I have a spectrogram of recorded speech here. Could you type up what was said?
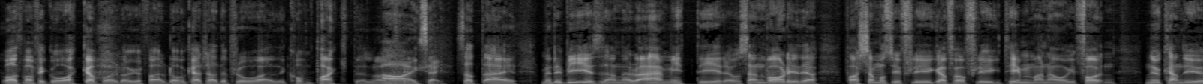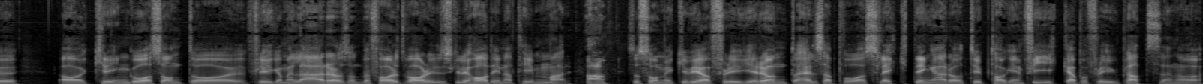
och att man fick åka på det ungefär. De kanske hade provat en kompakt eller någonting. Ja, exakt. Så att, nej, men det blir ju så när du är mitt i det. Och sen var det ju det, farsan måste ju flyga för flygtimmarna och för, nu kan du ju ja, kringgå sånt och flyga med lärare och sånt. Men förut var det ju, du skulle ju ha dina timmar. Ja. Så så mycket vi har flugit runt och hälsat på släktingar och typ tagit en fika på flygplatsen och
